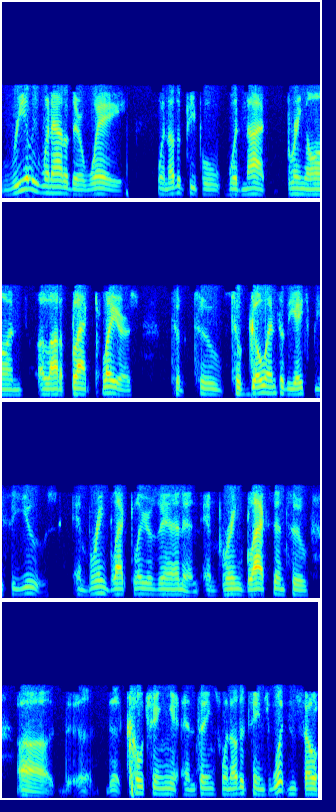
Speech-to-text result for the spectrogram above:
really went out of their way when other people would not bring on a lot of black players to to to go into the HBCUs and bring black players in and and bring blacks into uh the, the coaching and things when other teams wouldn't so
